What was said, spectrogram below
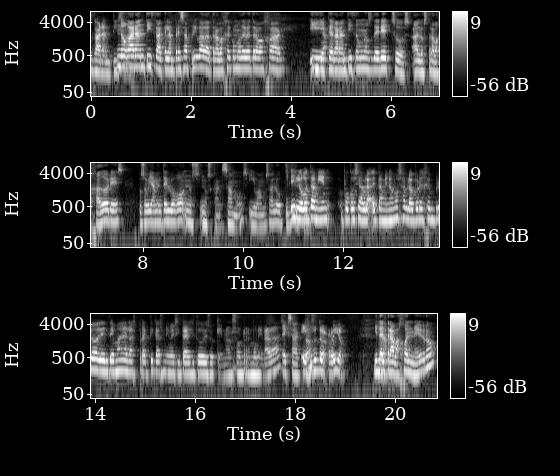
Garantiza. no garantiza que la empresa privada trabaje como debe trabajar y Ya. que garantice unos derechos a los trabajadores, pues obviamente luego nos, nos cansamos y vamos a lo público. Y luego también poco se habla, eh, también hemos hablado, por ejemplo, del tema de las prácticas universitarias y todo eso que no son remuneradas. Exacto. Eso es otro rollo. Y del trabajo en negro,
